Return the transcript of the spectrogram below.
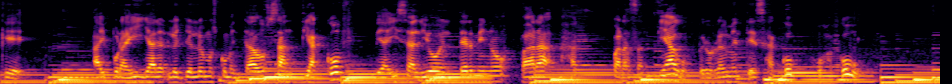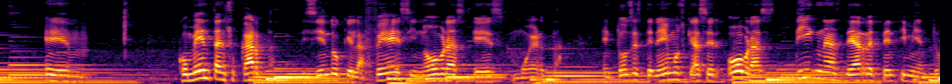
que hay por ahí, ya lo, hemos comentado, Santiago, de ahí salió el término para, para Santiago, pero realmente es Jacob o Jacobo. Em, comenta en su carta diciendo que la fe sin obras es muerta. Entonces tenemos que hacer obras dignas de arrepentimiento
